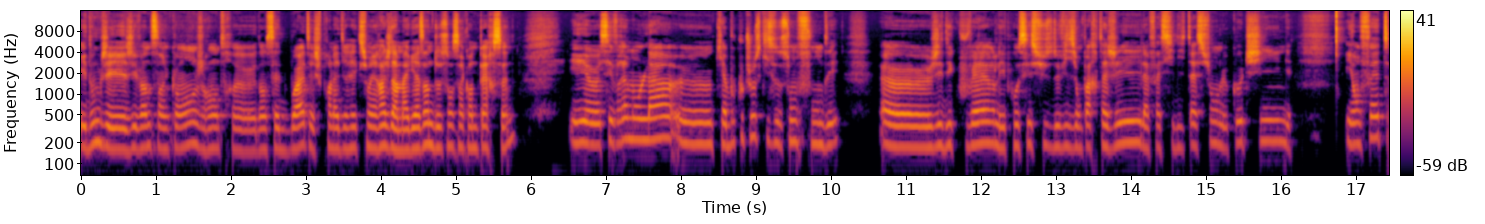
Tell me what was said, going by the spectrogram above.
Et donc, j'ai 25 ans, je rentre dans cette boîte et je prends la direction RH d'un magasin de 250 personnes. Et c'est vraiment là qu'il y a beaucoup de choses qui se sont fondées. j'ai découvert les processus de vision partagée, la facilitation, le coaching. Et en fait,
